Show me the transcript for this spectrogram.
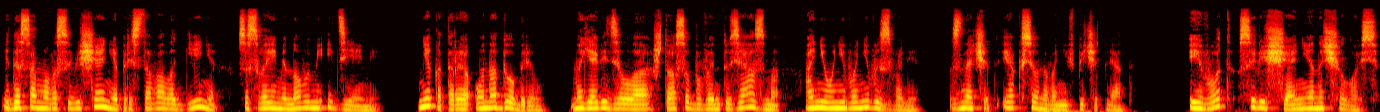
и до самого совещания приставала к Гене со своими новыми идеями. Некоторые он одобрил, но я видела, что особого энтузиазма они у него не вызвали, значит, и Аксёнова не впечатлят. И вот совещание началось.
